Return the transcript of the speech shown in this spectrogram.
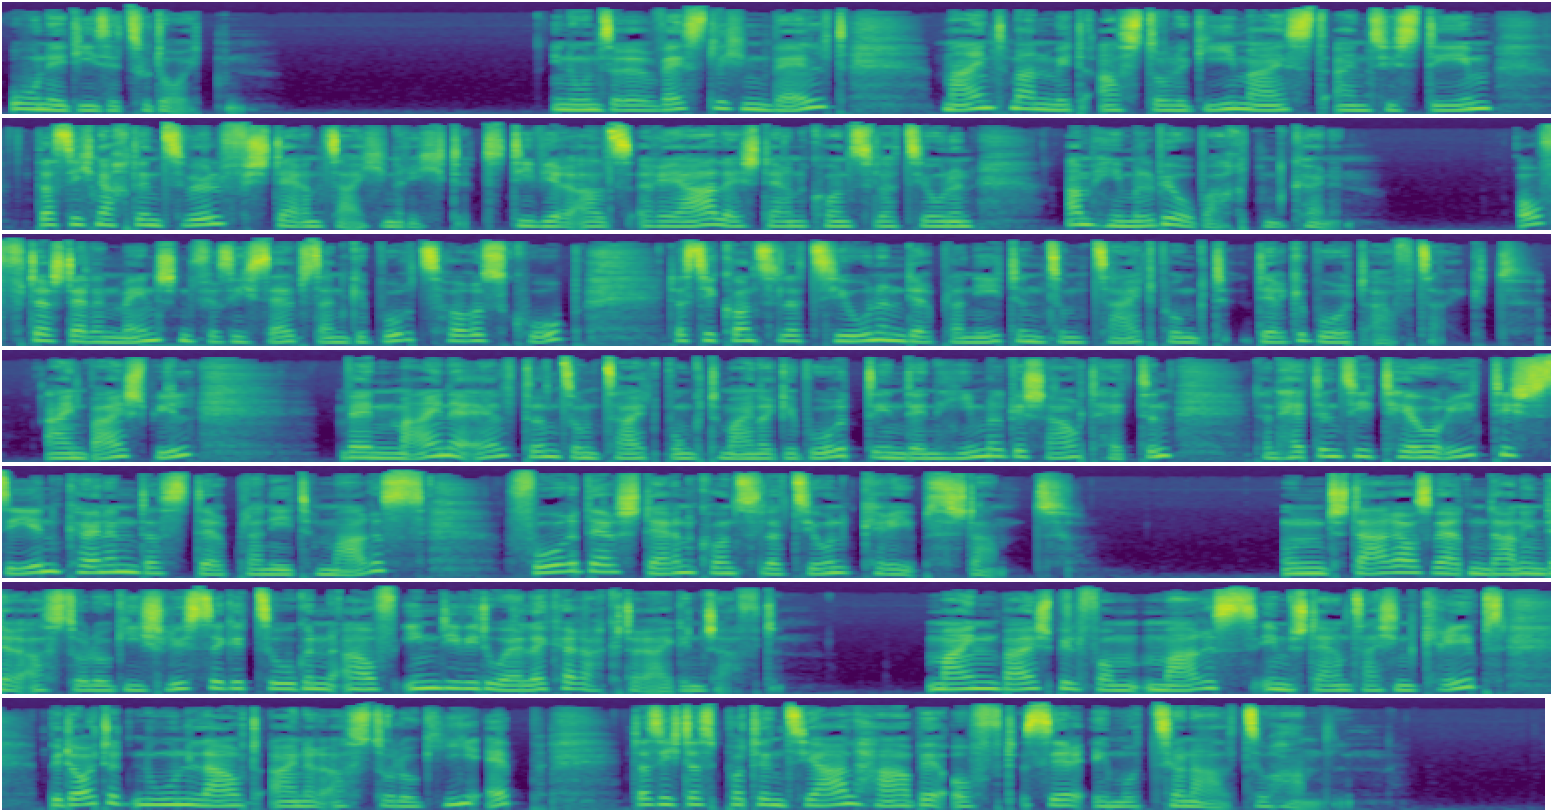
ohne diese zu deuten. In unserer westlichen Welt meint man mit Astrologie meist ein System, das sich nach den zwölf Sternzeichen richtet, die wir als reale Sternkonstellationen am Himmel beobachten können. Oft erstellen Menschen für sich selbst ein Geburtshoroskop, das die Konstellationen der Planeten zum Zeitpunkt der Geburt aufzeigt. Ein Beispiel. Wenn meine Eltern zum Zeitpunkt meiner Geburt in den Himmel geschaut hätten, dann hätten sie theoretisch sehen können, dass der Planet Mars vor der Sternkonstellation Krebs stand. Und daraus werden dann in der Astrologie Schlüsse gezogen auf individuelle Charaktereigenschaften. Mein Beispiel vom Mars im Sternzeichen Krebs bedeutet nun laut einer Astrologie-App, dass ich das Potenzial habe, oft sehr emotional zu handeln.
